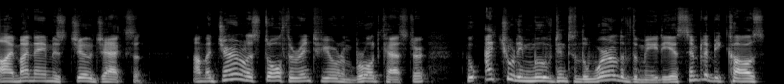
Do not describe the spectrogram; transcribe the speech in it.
Hi, my name is Joe Jackson. I'm a journalist, author, interviewer, and broadcaster who actually moved into the world of the media simply because,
